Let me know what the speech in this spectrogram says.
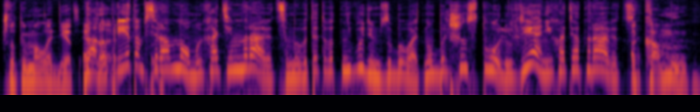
что ты молодец. Да, Это- но при этом все равно мы хотим нравиться. Мы вот это вот не будем забывать. Но большинство людей, они хотят А нравиться. Кому?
